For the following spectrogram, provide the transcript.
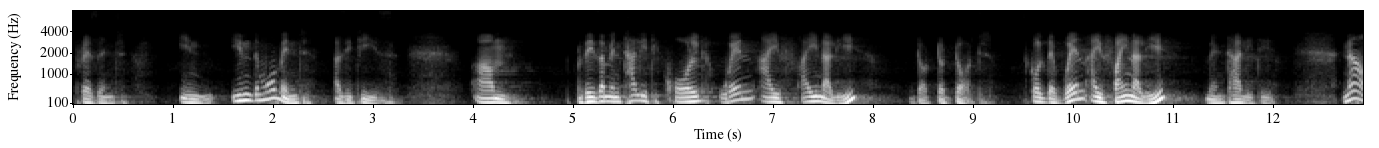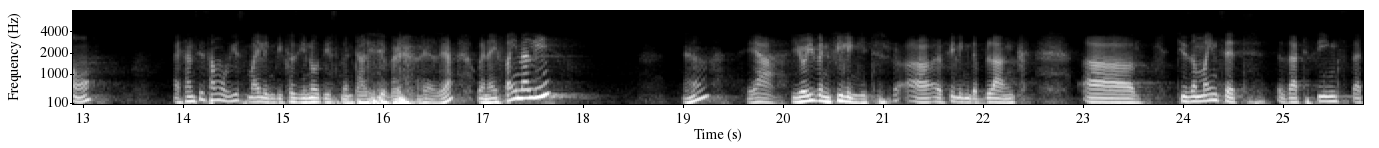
present in, in the moment as it is? Um, there's a mentality called when I finally, dot, dot, dot. It's called the when I finally mentality. Now, I can see some of you smiling because you know this mentality very well, yeah? When I finally, yeah, yeah you're even feeling it, uh, feeling the blank. Uh, it is a mindset that thinks that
